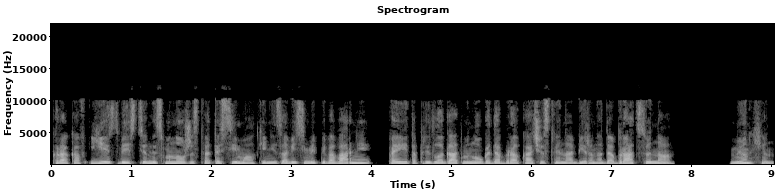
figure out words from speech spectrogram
Краков е известен из множеството си малки независимые пивоварни, които предлагают много добра качественно бира на добра цена. Мюнхен.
